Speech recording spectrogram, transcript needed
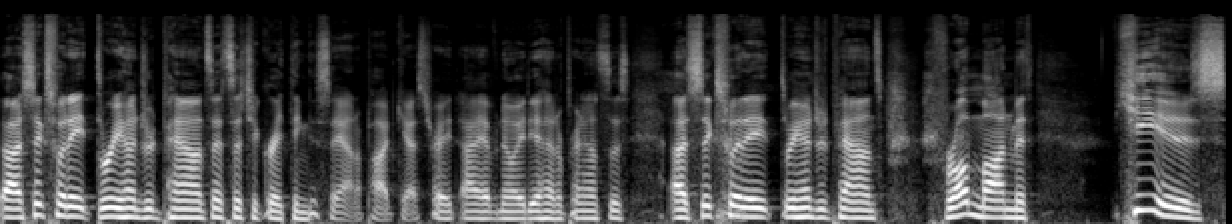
Uh, six foot eight, three hundred pounds. That's such a great thing to say on a podcast, right? I have no idea how to pronounce this. Uh, six foot eight, three hundred pounds from Monmouth. He is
